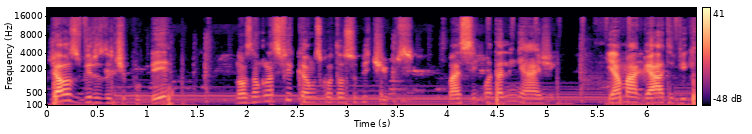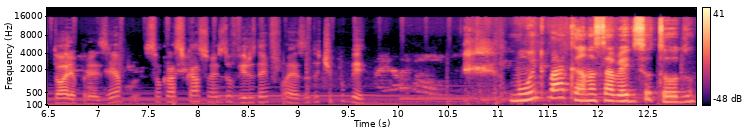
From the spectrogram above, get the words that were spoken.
Já os vírus do tipo B, nós não classificamos quanto aos subtipos, mas sim quanto à linhagem, e a Magata e Victoria, por exemplo, são classificações do vírus da influenza do tipo B. Muito bacana saber disso tudo.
